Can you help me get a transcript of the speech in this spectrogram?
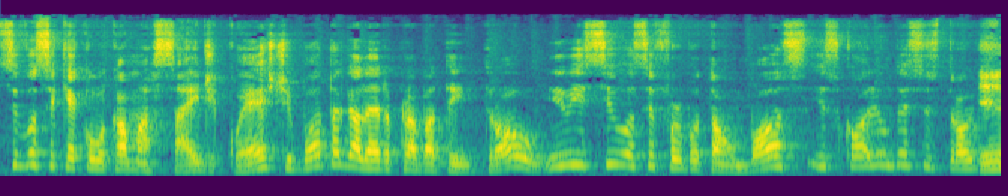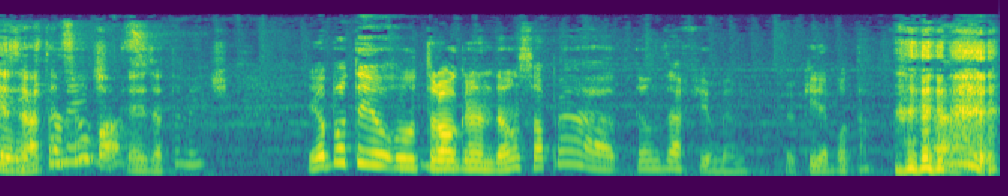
Se você quer colocar uma side quest, bota a galera pra bater em troll. E, se você for botar um boss, escolhe um desses trolls diferentes Exatamente, boss. exatamente. Eu botei o, o troll grandão só pra ter um desafio mesmo. Eu queria botar. Ah,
